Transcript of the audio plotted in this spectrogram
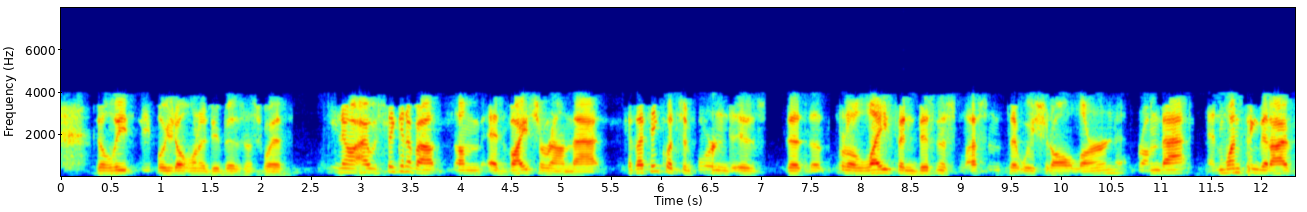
Delete people you don't want to do business with. You know, I was thinking about some advice around that because I think what's important is the, the sort of life and business lessons that we should all learn from that. And one thing that I've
